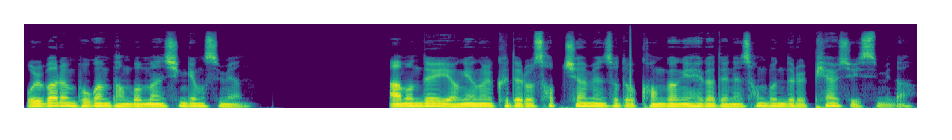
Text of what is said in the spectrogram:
올바른 보관 방법만 신경 쓰면 아몬드의 영양을 그대로 섭취하면서도 건강에 해가 되는 성분들을 피할 수 있습니다.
